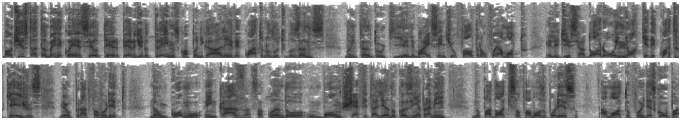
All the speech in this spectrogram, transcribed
Bautista também reconheceu ter perdido treinos com a Panigale V4 nos últimos anos. No entanto, o que ele mais sentiu falta não foi a moto. Ele disse: Adoro o nhoque de quatro queijos, meu prato favorito. Não como em casa, só quando um bom chefe italiano cozinha para mim. No paddock sou famoso por isso. A moto foi desculpa,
